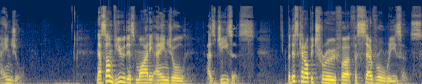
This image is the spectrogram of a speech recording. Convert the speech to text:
angel? Now, some view this mighty angel as Jesus. But this cannot be true for, for several reasons.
